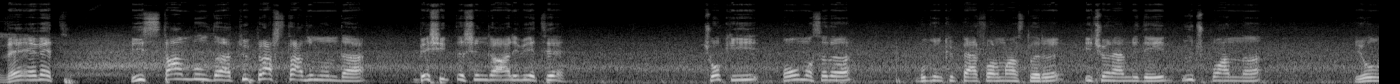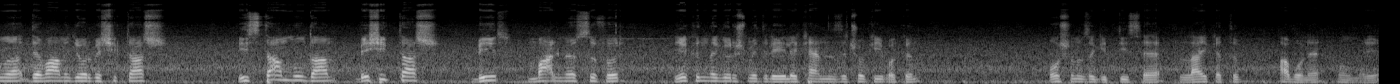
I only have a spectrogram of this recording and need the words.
Ve evet İstanbul'da Tüpraş Stadyumunda Beşiktaş'ın galibiyeti çok iyi olmasa da bugünkü performansları hiç önemli değil. 3 puanla yoluna devam ediyor Beşiktaş. İstanbul'dan Beşiktaş 1, Malmö 0. Yakında görüşme dileğiyle kendinize çok iyi bakın. Hoşunuza gittiyse like atıp abone olmayı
